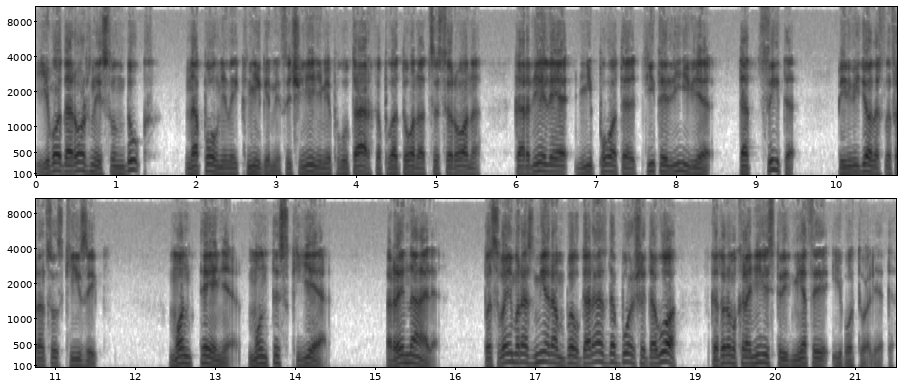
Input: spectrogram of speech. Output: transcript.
его дорожный сундук, наполненный книгами, сочинениями Плутарха, Платона, Цицерона, Корнелия Непота, Тита Ливия, Тацита, переведенных на французский язык, Монтеня, Монтескье, Реналя, по своим размерам был гораздо больше того, в котором хранились предметы его туалета.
